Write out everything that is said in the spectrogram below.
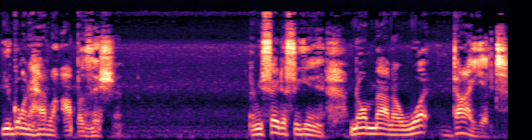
you're going to have an opposition. Let me say this again. No matter what diet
